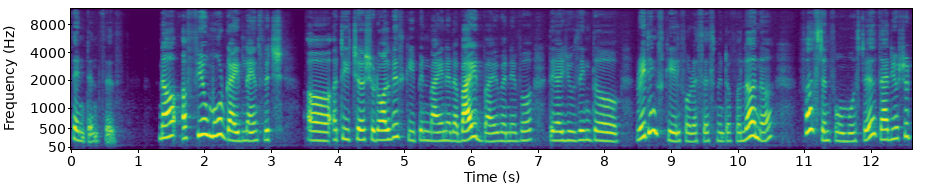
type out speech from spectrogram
sentences. Now, a few more guidelines which uh, a teacher should always keep in mind and abide by whenever they are using the rating scale for assessment of a learner. First and foremost is that you should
